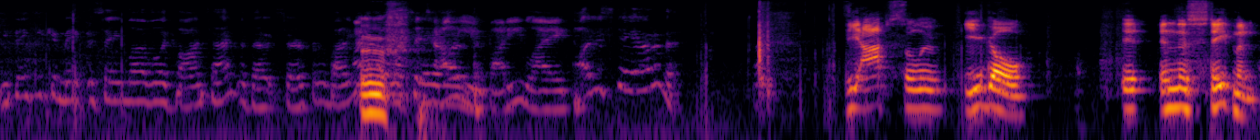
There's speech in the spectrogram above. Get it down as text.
You think you can make the same level of contact without Surfer, buddy? I don't know Oof. to tell you, buddy. Like, I'll just stay out of it. the absolute ego it, in this statement.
